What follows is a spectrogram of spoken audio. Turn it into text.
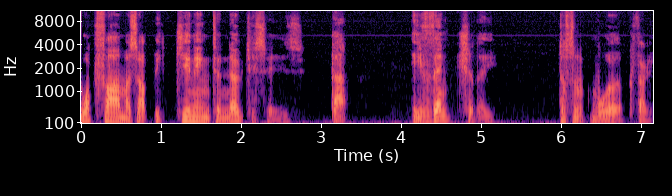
what farmers are beginning to notice is that eventually doesn't work very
